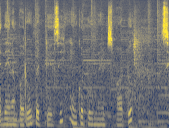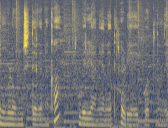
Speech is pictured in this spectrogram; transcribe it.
ఏదైనా బరువు పెట్టేసి ఇంకో టూ మినిట్స్ పాటు సిమ్లో ఉంచితే గనక బిర్యానీ అనేది రెడీ అయిపోతుంది.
